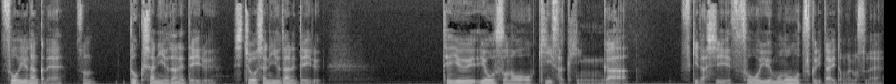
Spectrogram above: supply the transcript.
そういうなんかね、その、読者に委ねている、視聴者に委ねている、っていう要素の大きい作品が好きだし、そういうものを作りたいと思いますね。だか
